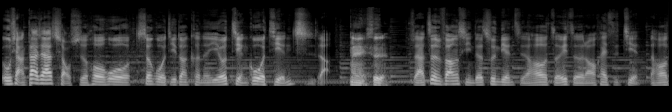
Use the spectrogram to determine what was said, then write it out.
我想大家小时候或生活阶段可能也有剪过剪纸啊。哎，是，对啊，正方形的春联纸，然后折一折，然后开始剪，然后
